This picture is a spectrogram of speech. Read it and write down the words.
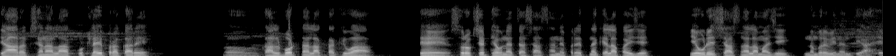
त्या आरक्षणाला कुठल्याही प्रकारे गालबोट न लागता किंवा ते सुरक्षित ठेवण्याचा शासनाने प्रयत्न केला पाहिजे एवढीच शासनाला माझी नम्र विनंती आहे.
